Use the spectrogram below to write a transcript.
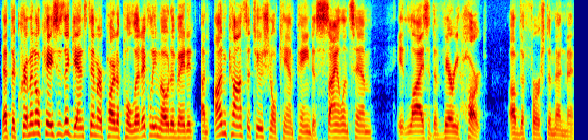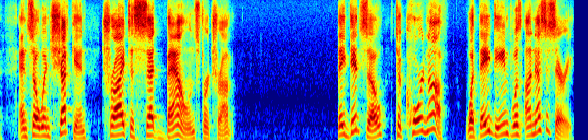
that the criminal cases against him are part of politically motivated, an unconstitutional campaign to silence him. It lies at the very heart of the First Amendment. And so when Chutkan tried to set bounds for Trump, they did so to cordon off what they deemed was unnecessary.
